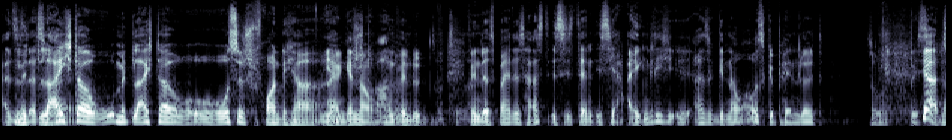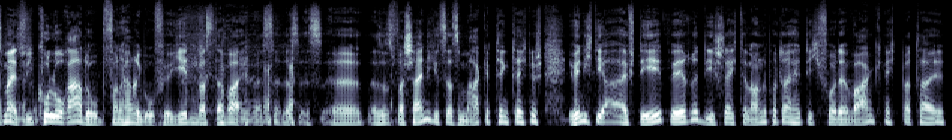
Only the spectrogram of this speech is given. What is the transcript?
Also mit leichter, mit leichter russisch freundlicher. Ja, genau. Und wenn du, sozusagen. wenn das beides hast, ist es, dann ist ja eigentlich äh, also genau ausgependelt. So ja, das meinst du, wie Colorado von Haribo, für jeden was dabei. Weißt du, das ist, äh, also ist, wahrscheinlich ist das marketingtechnisch. Wenn ich die AfD wäre, die schlechte Laune-Partei, hätte ich vor der Wagenknecht-Partei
